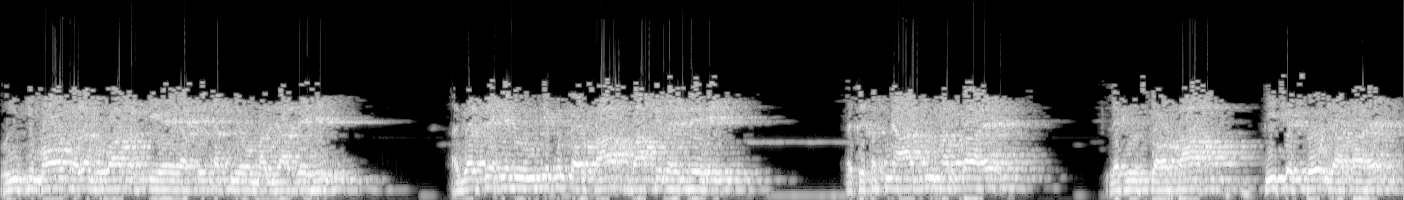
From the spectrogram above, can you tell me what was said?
ان کی موت الگ ہوا کرتی ہے، یا حقیقت میں وہ مر جاتے ہیں۔ اگر سے کہ ان کے کچھ اوساف باقی رہتے ہیں، حقیقت میں آدمی مرتا ہے لیکن اس کے اوساف پیچھے چھوڑ جاتا ہے۔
